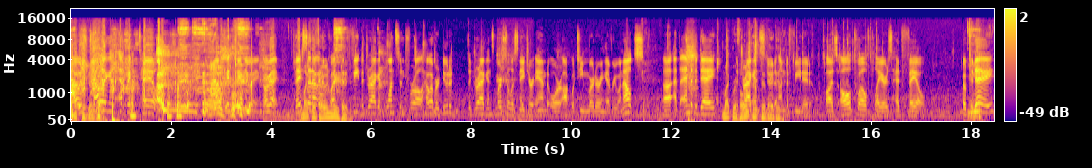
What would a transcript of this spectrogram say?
I was telling an epic tale. I'm continuing. Okay. They set out in a quest request to defeat the dragon once and for all. However, due to the dragon's merciless nature and or Aqua Team murdering everyone else, uh, at the end of the day, the dragon activated. stood undefeated, as all 12 players had failed. So today,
